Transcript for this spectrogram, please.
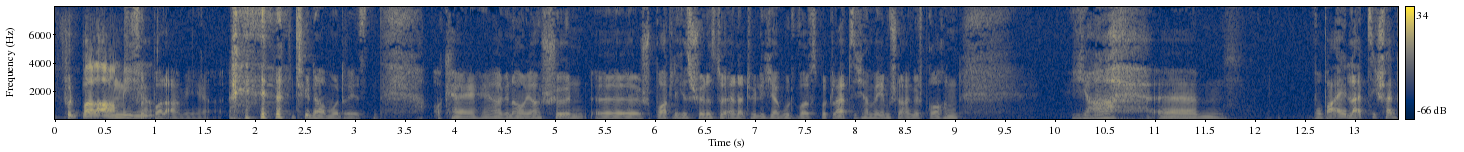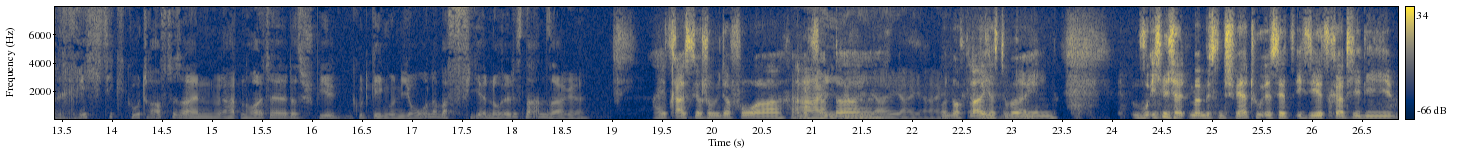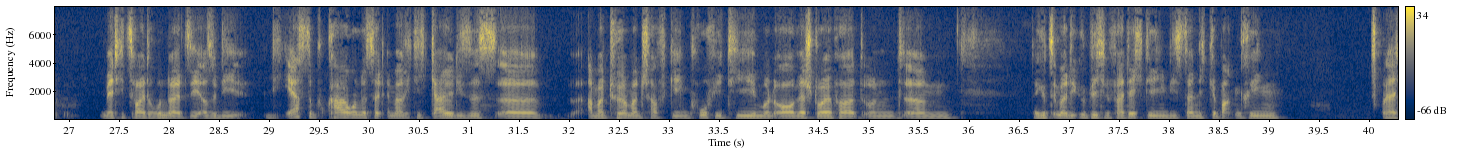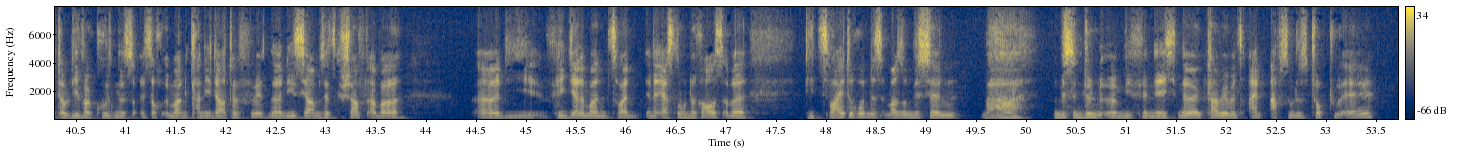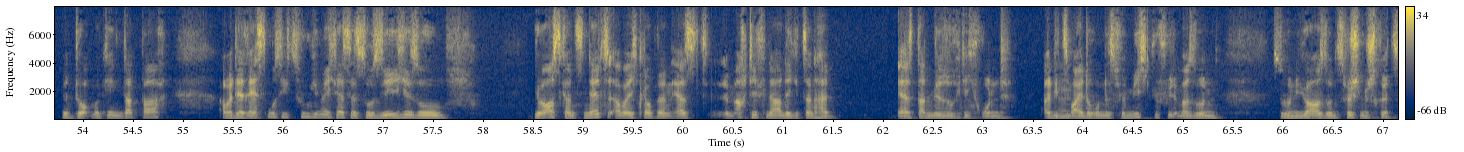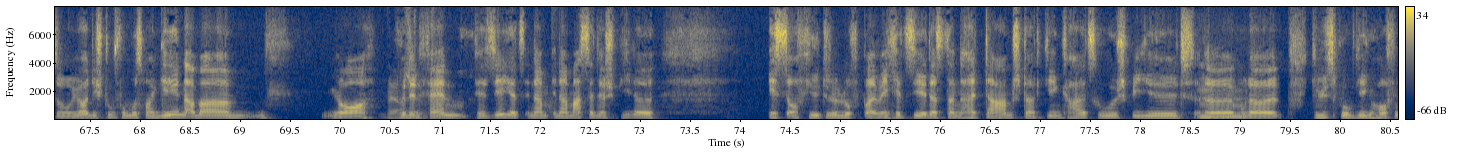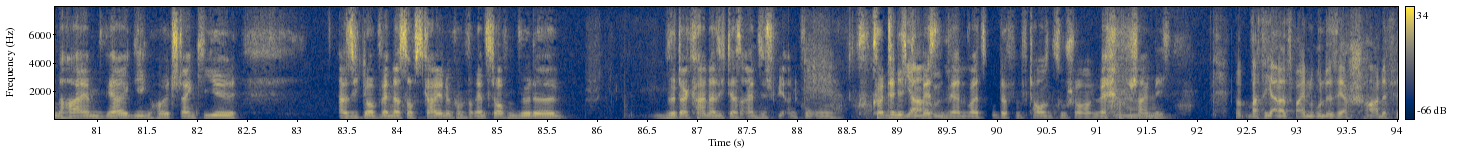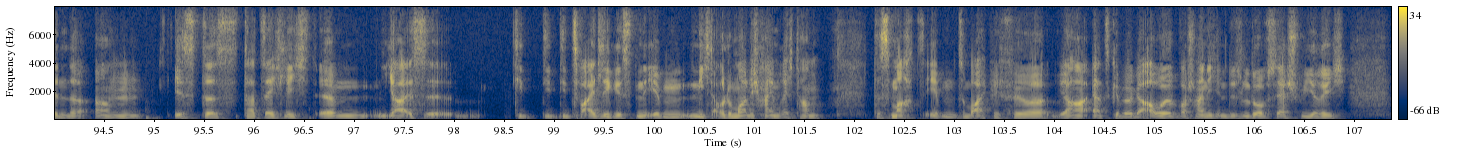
Football Army. Football Army, ja. Dynamo Dresden. Okay, ja, genau, ja, schön. Äh, sportliches, schönes Duell natürlich. Ja, gut, Wolfsburg-Leipzig haben wir eben schon angesprochen. Ja, ähm, wobei Leipzig scheint richtig gut drauf zu sein. Wir hatten heute das Spiel gut gegen Union, aber 4-0 ist eine Ansage. Ah, jetzt greifst du ja schon wieder vor, Alexander. Ja, ja, ja, ja, Und noch gleich hast du überreden. Wo ich mich halt immer ein bisschen schwer tue, ist jetzt, ich sehe jetzt gerade hier die wenn ich die zweite Runde halt sehe. Also die, die erste Pokalrunde ist halt immer richtig geil, dieses äh, Amateurmannschaft gegen Profiteam und oh, wer stolpert und ähm, da gibt's immer die üblichen Verdächtigen, die es dann nicht gebacken kriegen. Ja, ich glaube, Leverkusen ist, ist auch immer ein Kandidat dafür. Ne? Dieses Jahr haben sie es jetzt geschafft, aber äh, die fliegen gerne mal in, zweit, in der ersten Runde raus. Aber die zweite Runde ist immer so ein bisschen, ah, ein bisschen dünn irgendwie, finde ich. Ne? Klar, wir haben jetzt ein absolutes Top-Duell mit Dortmund gegen Gladbach. Aber der Rest muss ich zugeben, wenn ich das jetzt so sehe, hier so, ja, ist ganz nett, aber ich glaube dann erst im Achtelfinale geht's dann halt erst dann wieder so richtig rund. Also die mhm. zweite Runde ist für mich gefühlt immer so ein, so ein, ja, so ein Zwischenschritt. So, ja, die Stufe muss man gehen, aber ja, ja für den Fan per se jetzt in der, in der Masse der Spiele ist auch viel dünne Luft bei. Wenn ich jetzt sehe, dass dann halt Darmstadt gegen Karlsruhe spielt mhm. äh, oder Duisburg gegen Hoffenheim, wer gegen Holstein Kiel, also ich glaube, wenn das auf Sky in der Konferenz laufen würde, wird da keiner sich das Einzelspiel angucken. Könnte nicht ja, gemessen werden, weil es unter 5000 Zuschauern wäre mhm. wahrscheinlich. Was ich an der zweiten Runde sehr schade finde, ähm, ist, dass tatsächlich ähm, ja es äh, die, die, die Zweitligisten eben nicht automatisch Heimrecht haben. Das macht eben zum Beispiel für ja, Erzgebirge Aue wahrscheinlich in Düsseldorf sehr schwierig.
